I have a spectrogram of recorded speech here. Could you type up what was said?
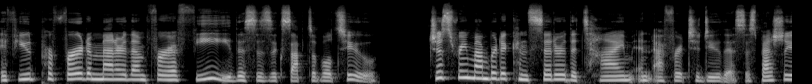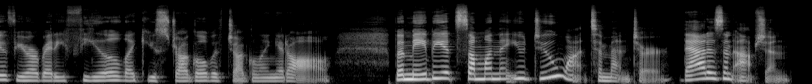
If you'd prefer to mentor them for a fee, this is acceptable too. Just remember to consider the time and effort to do this, especially if you already feel like you struggle with juggling it all. But maybe it's someone that you do want to mentor. That is an option.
